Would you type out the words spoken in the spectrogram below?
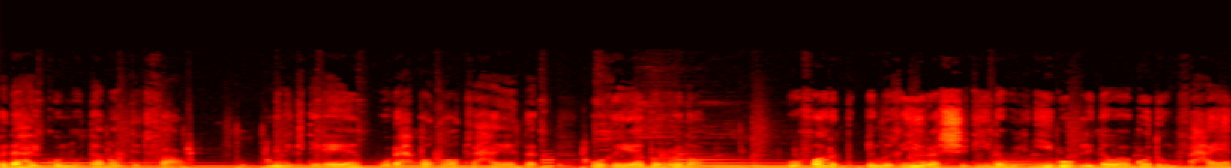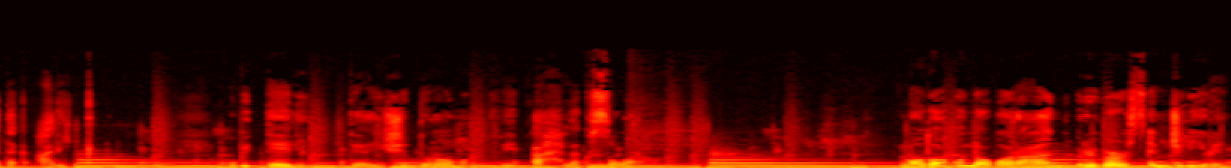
فده هيكون له تمن تدفعه من اكتئاب وإحباطات في حياتك وغياب الرضا وفرض الغيرة الشديدة والإيجو لتواجدهم في حياتك عليك. وبالتالي تعيش الدراما في أحلك صورها. الموضوع كله عبارة عن reverse engineering.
